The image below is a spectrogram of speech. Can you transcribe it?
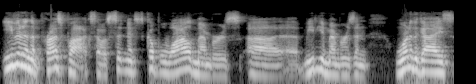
even in the press box, I was sitting next to a couple Wild members, uh, media members, and one of the guys,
